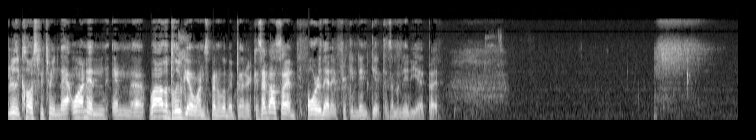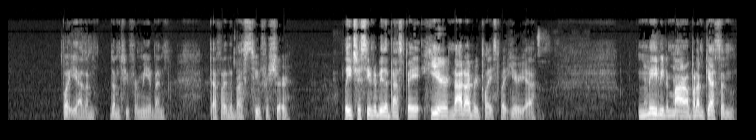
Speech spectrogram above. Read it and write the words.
really close between that one and and uh, well, the bluegill one's been a little bit better because I've also had four that I freaking didn't get because I'm an idiot. But but yeah, them them two for me have been definitely the best two for sure. Leeches seem to be the best bait here, not every place, but here, yeah. Maybe tomorrow, but I'm guessing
